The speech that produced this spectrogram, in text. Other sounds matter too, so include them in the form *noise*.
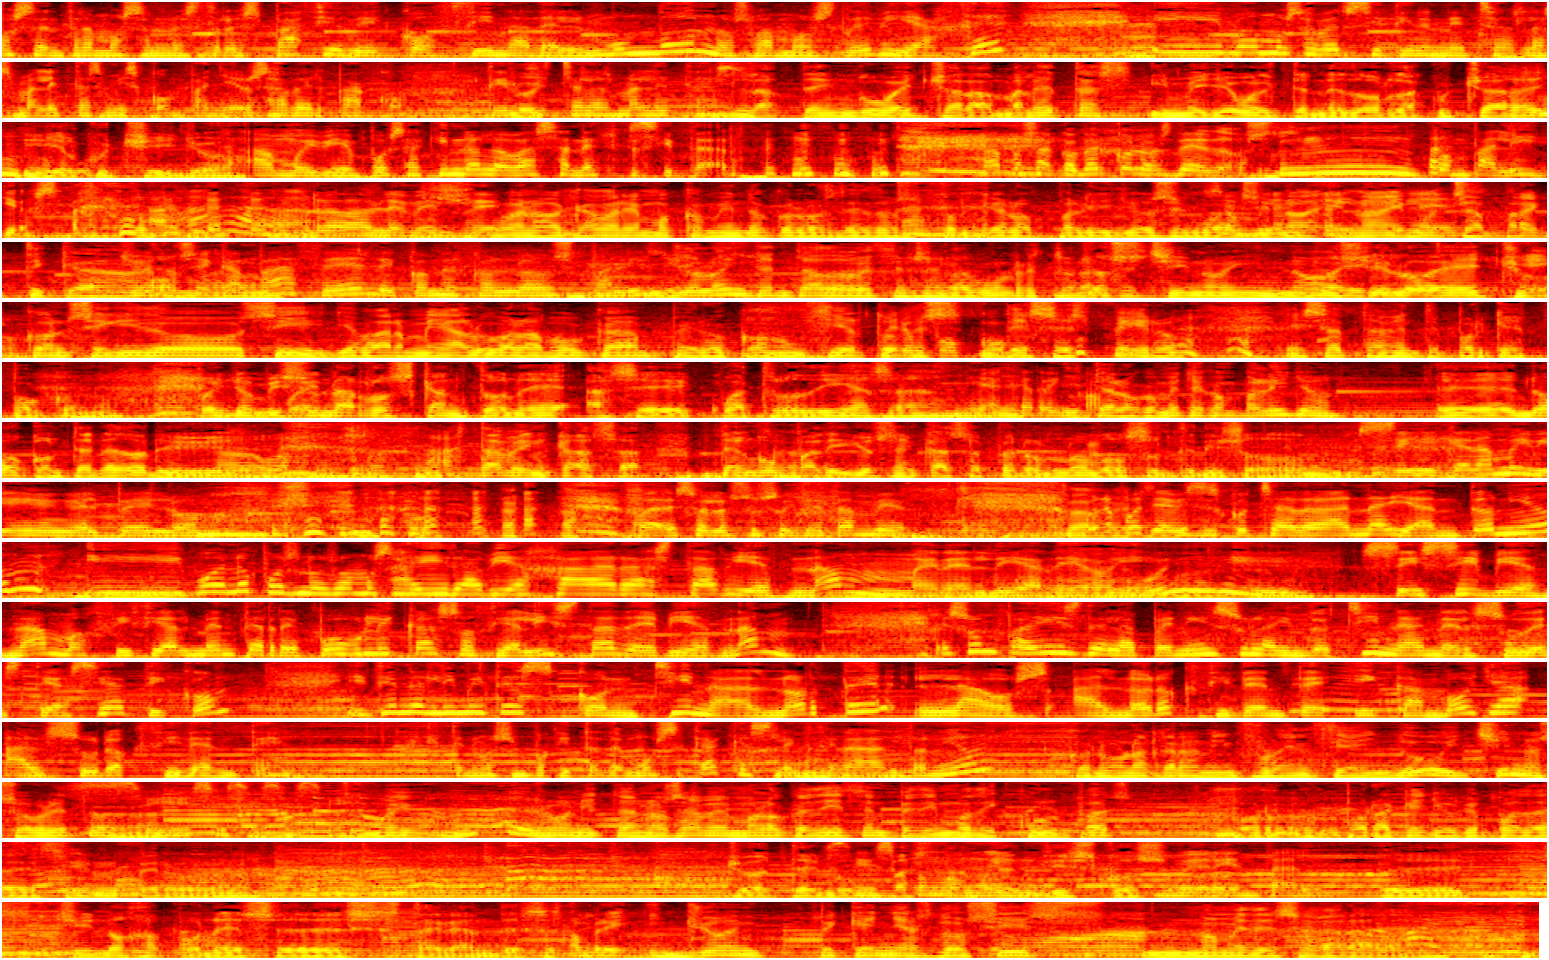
entramos en nuestro espacio de cocina del mundo, nos vamos de viaje y vamos a ver si tienen hechas las maletas mis compañeros. A ver, Paco, ¿tienes hechas las maletas? La tengo hecha las maletas y me llevo el tenedor, la cuchara y el cuchillo. *laughs* Ah, muy bien, pues aquí no lo vas a necesitar. *laughs* Vamos a comer con los dedos. Mm, con palillos, *laughs* probablemente. Bueno, acabaremos comiendo con los dedos porque los palillos igual, Son si no, no hay mucha práctica. Yo no soy capaz ¿eh? de comer con los palillos. Yo lo he intentado a veces en algún restaurante Yo chino y no yo he, sí lo he hecho. He conseguido, sí, llevarme algo a la boca, pero con un cierto Pero des- poco. desespero. Exactamente, porque es poco, ¿no? Pues yo me hice un arroz cantoné hace cuatro días, ¿eh? Mira qué ¿Y te lo comete con palillo? Eh, no, con tenedor y... Ah, bueno. *laughs* Estaba en casa. Tengo palillos en casa, pero no los utilizo. Sí, queda muy bien en el pelo. *laughs* Para eso los uso yo también. Está bueno, pues ya habéis escuchado a Ana y a Antonio. Y bueno, pues nos vamos a ir a viajar hasta Vietnam en el día de hoy. Uy. Sí, sí, Vietnam, oficialmente República Socialista de Vietnam. Es un país de la península Indochina en el sudeste asiático y tiene límites con China al norte, Laos al noroccidente y Camboya al suroccidente. Aquí tenemos un poquito de música que ha seleccionado Antonio. Con una gran influencia hindú y china, sobre todo. Sí, ¿eh? sí, sí, sí, sí. Muy, es bonita. No sabemos lo que dicen, pedimos disculpas por, por aquello que pueda decir, pero bueno. Yo tengo Sí, bastantes muy- discos muy eh, oriental. eh, chinos, japoneses, tailandeses. Hombre, yo en pequeñas dosis no me desagrada,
